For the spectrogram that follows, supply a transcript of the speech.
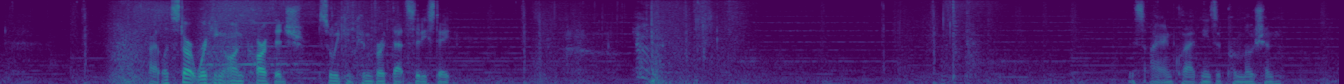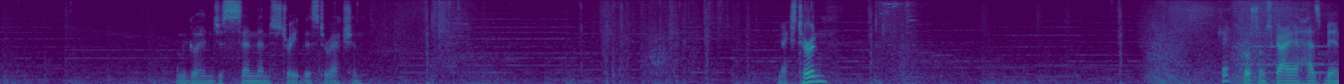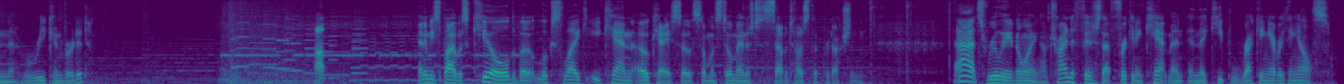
All right, let's start working on Carthage so we can convert that city-state. This ironclad needs a promotion. Let me go ahead and just send them straight this direction. Next turn. Okay, Krosnomskaya has been reconverted. Up. Enemy spy was killed, but it looks like he can... Okay, so someone still managed to sabotage the production. That's really annoying. I'm trying to finish that freaking encampment, and they keep wrecking everything else.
